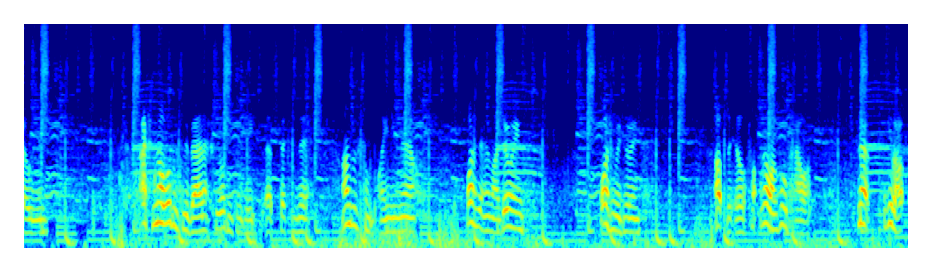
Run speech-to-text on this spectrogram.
fell in. Actually, no, it wasn't too bad. Actually, it wasn't too deep that section there. I'm just complaining now. What am I doing? What are we doing? Up the hill. Go on, full power. No, give up.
